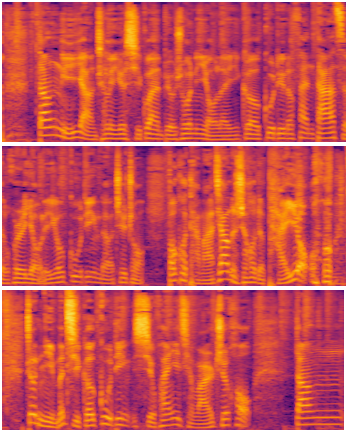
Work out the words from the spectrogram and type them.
当你养成了一个习惯，比如说你有了一个固定的饭搭子，或者有了一个固定的这种，包括打麻将的。之后的牌友，就你们几个固定喜欢一起玩之后，当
